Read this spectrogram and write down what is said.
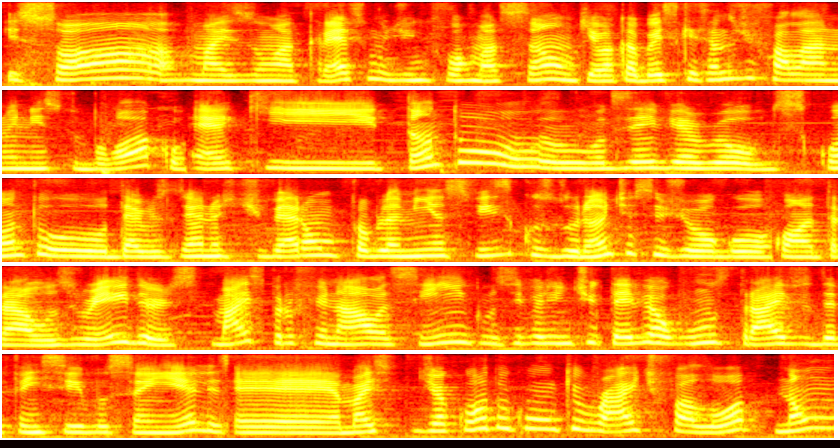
E só mais um acréscimo de informação que eu acabei esquecendo de falar no início do bloco é que tanto o Xavier Rhodes quanto o Darius Leonard tiveram probleminhas físicos durante esse jogo contra os Raiders, mais pro final assim, inclusive a gente teve alguns drives defensivos sem eles, é, mas de acordo com o que o Wright falou, não,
